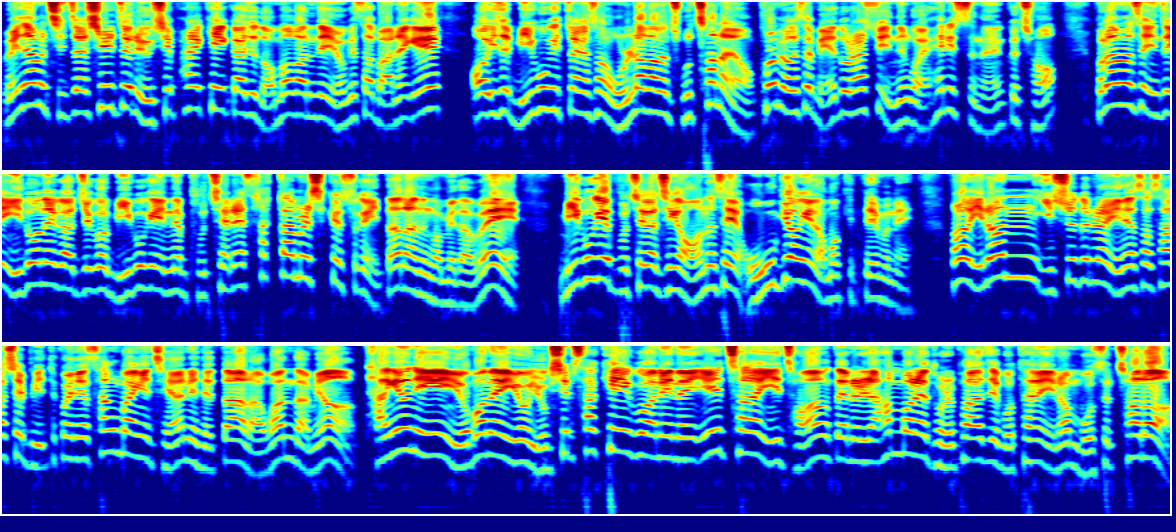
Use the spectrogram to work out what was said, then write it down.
왜냐하면 진짜 실제로 68K까지 넘어가는데 여기서 만약에 어 이제 미국 입장에서는 올라가면 좋잖아요. 그럼 여기서 매도를 할 수 있는 거예요. 해리스는 그쵸? 그러면 서 이제 이 돈을 가지고 미국에 있는 부채를 삭감을 시킬 수가 있다라는 겁니다. 왜? 미국의 부채가 지금 어느새 5경이 넘었기 때문에. 그럼 이런 이슈들로 인해서 사실 비트코인의 상방이 제한이 됐다라고 한다면 당연히 이번에 요 64K 구간에는 1차 이 저항대를 한 번에 돌파하지 못하는 이런 모습처럼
